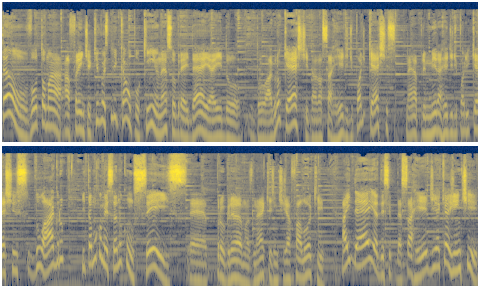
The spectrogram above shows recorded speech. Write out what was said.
Então, vou tomar a frente aqui, vou explicar um pouquinho, né, sobre a ideia aí do, do Agrocast, da nossa rede de podcasts, né, a primeira rede de podcasts do agro. E estamos começando com seis é, programas, né, que a gente já falou aqui. A ideia desse, dessa rede é que a gente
